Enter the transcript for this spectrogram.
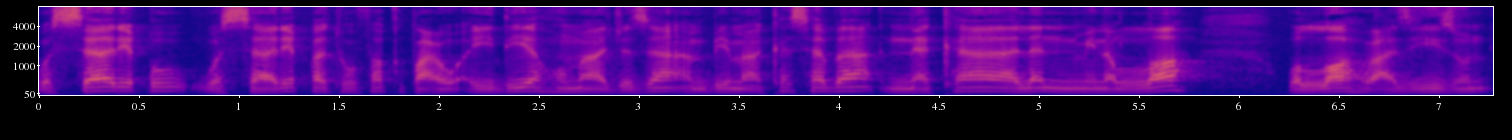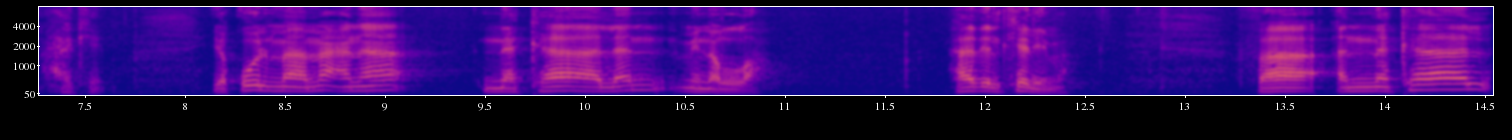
والسارق والسارقة فاقطعوا أيديهما جزاء بما كسبا نكالا من الله والله عزيز حكيم. يقول ما معنى نكالا من الله؟ هذه الكلمة. فالنكال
